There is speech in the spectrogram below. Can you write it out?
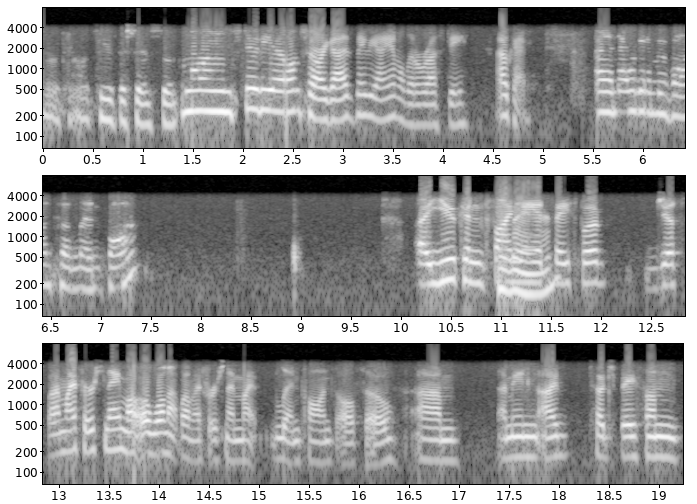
Okay, let's see if this is so one studio. I'm sorry, guys. Maybe I am a little rusty. Okay. And now we're going to move on to Lynn Fawn. Uh, you can find me at Facebook just by my first name, or well, not by my first name, my Lynn Fawns also. Um, I mean, I touch base on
